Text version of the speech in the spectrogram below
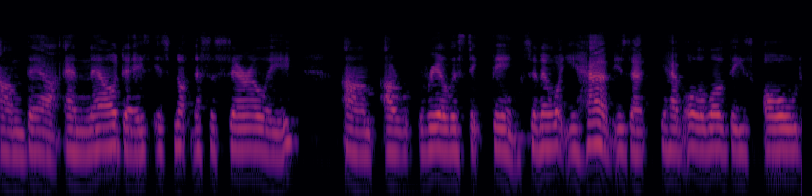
um, there. And nowadays it's not necessarily um, a realistic thing. So then what you have is that you have all, a lot of these old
